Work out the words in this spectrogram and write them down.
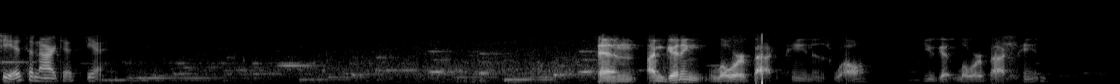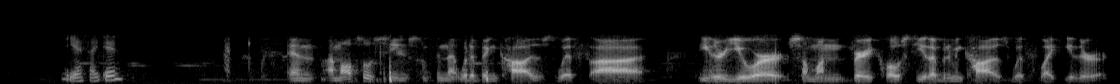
she is an artist. Yes. And I'm getting lower back pain as well. You get lower back pain. Yes, I do. And I'm also seeing something that would have been caused with uh, either you or someone very close to you that would have been caused with like either a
